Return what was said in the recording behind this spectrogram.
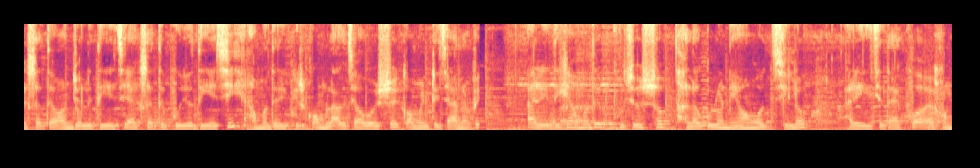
একসাথে অঞ্জলি দিয়েছি, একসাথে পুজো দিয়েছি। আমাদের কীরকম লাগছে অবশ্যই কমেন্টে জানাবে। আর এদিকে আমাদের পুজোর সব থালাগুলো নেওয়া হচ্ছিল। আর এই যে দেখো, এখন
